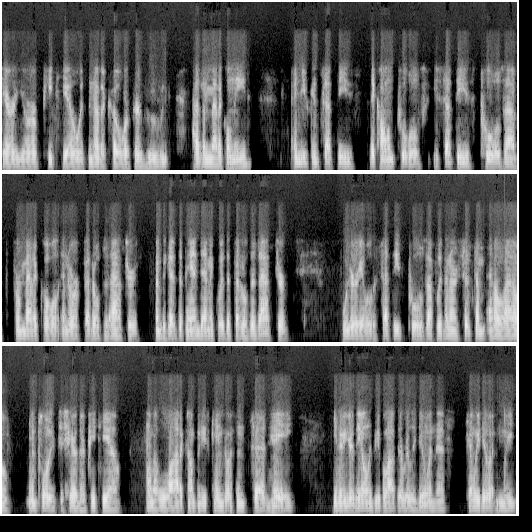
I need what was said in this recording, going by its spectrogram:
share your PTO with another coworker who has a medical need. And you can set these, they call them pools. You set these pools up for medical and or federal disasters. And because the pandemic was a federal disaster, we were able to set these pools up within our system and allow employees to share their PTO. And a lot of companies came to us and said, Hey, you know, you're the only people out there really doing this. Can we do it? And we,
